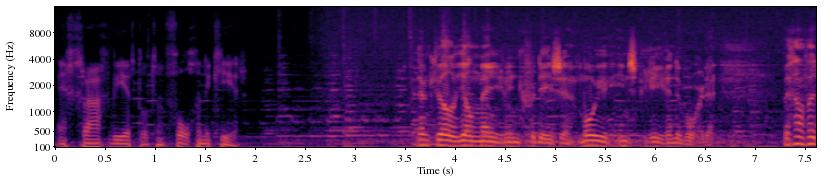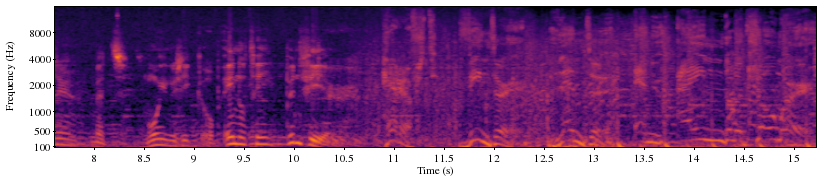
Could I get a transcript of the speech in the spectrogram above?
en graag weer tot een volgende keer. Dankjewel Jan Meijering voor deze mooie, inspirerende woorden. We gaan verder met mooie muziek op 102.4. Herfst, winter, lente en nu eindelijk zomer.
